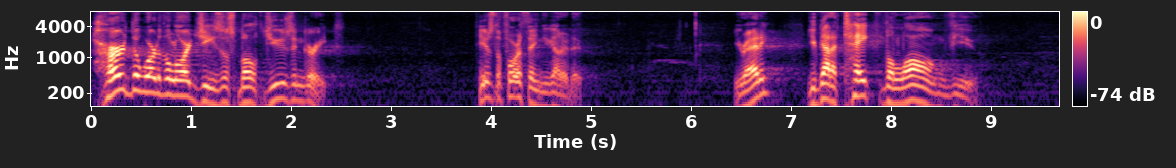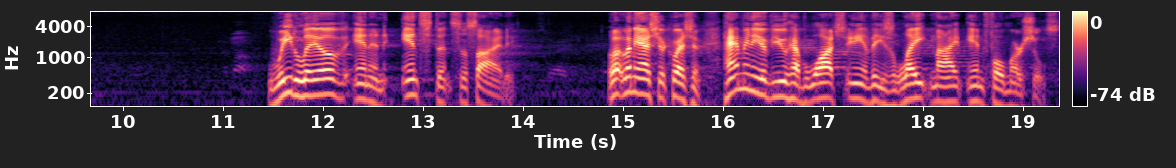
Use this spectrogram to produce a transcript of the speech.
heard the word of the Lord Jesus, both Jews and Greeks. Here's the fourth thing you got to do. You ready? You've got to take the long view. We live in an instant society. Let, let me ask you a question. How many of you have watched any of these late night infomercials?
